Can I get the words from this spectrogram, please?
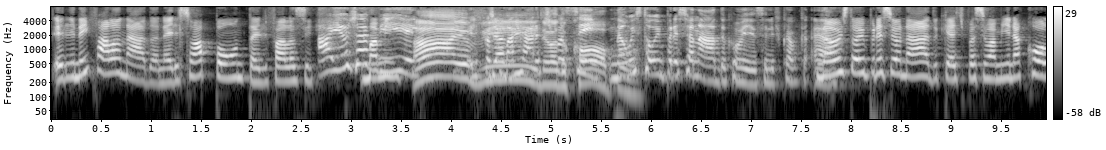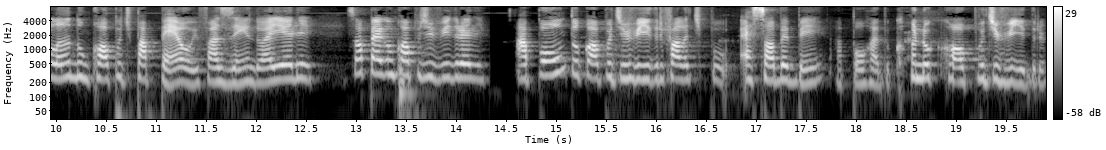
ele nem fala nada, né? Ele só aponta, ele fala assim. Ah, eu já vi. Ele, Ah, eu ele vi uma o cara, tipo assim, copo. não estou impressionado com isso. Ele fica... é. Não estou impressionado, que é tipo assim, uma menina colando um copo de papel e fazendo. Aí ele só pega um copo de vidro, ele aponta o copo de vidro e fala, tipo, é só beber a porra do no copo de vidro.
